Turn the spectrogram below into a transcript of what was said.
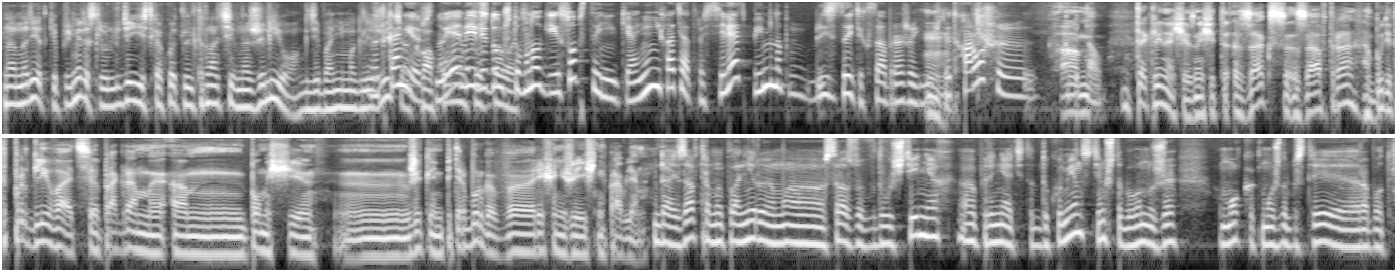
наверное, редкий пример, если у людей есть какое-то альтернативное жилье, где бы они могли ну, жить. Это, конечно. А Но я имею в виду, что многие собственники, они не хотят расселять именно из этих соображений, mm. что это хороший капитал. А, так или иначе, значит, ЗАГС завтра будет продлевать программы эм, помощи э, жителям Петербурга в решении жилищных проблем. Да, и завтра мы планируем э, сразу в двух чтениях э, принять этот документ с тем, чтобы он уже мог как можно быстрее работать.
